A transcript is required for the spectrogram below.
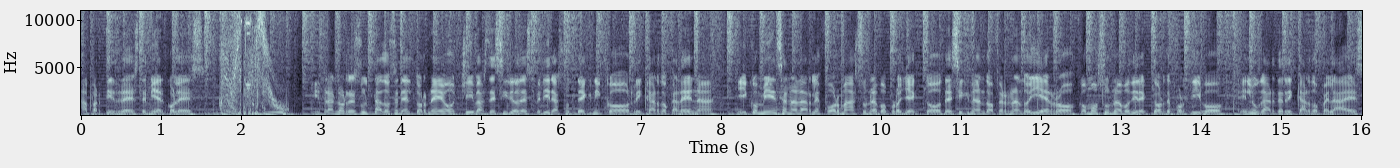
a partir de este miércoles. Y tras los resultados en el torneo, Chivas decidió despedir a su técnico Ricardo Cadena y comienzan a darle forma a su nuevo proyecto, designando a Fernando Hierro como su nuevo director deportivo en lugar de Ricardo Peláez.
